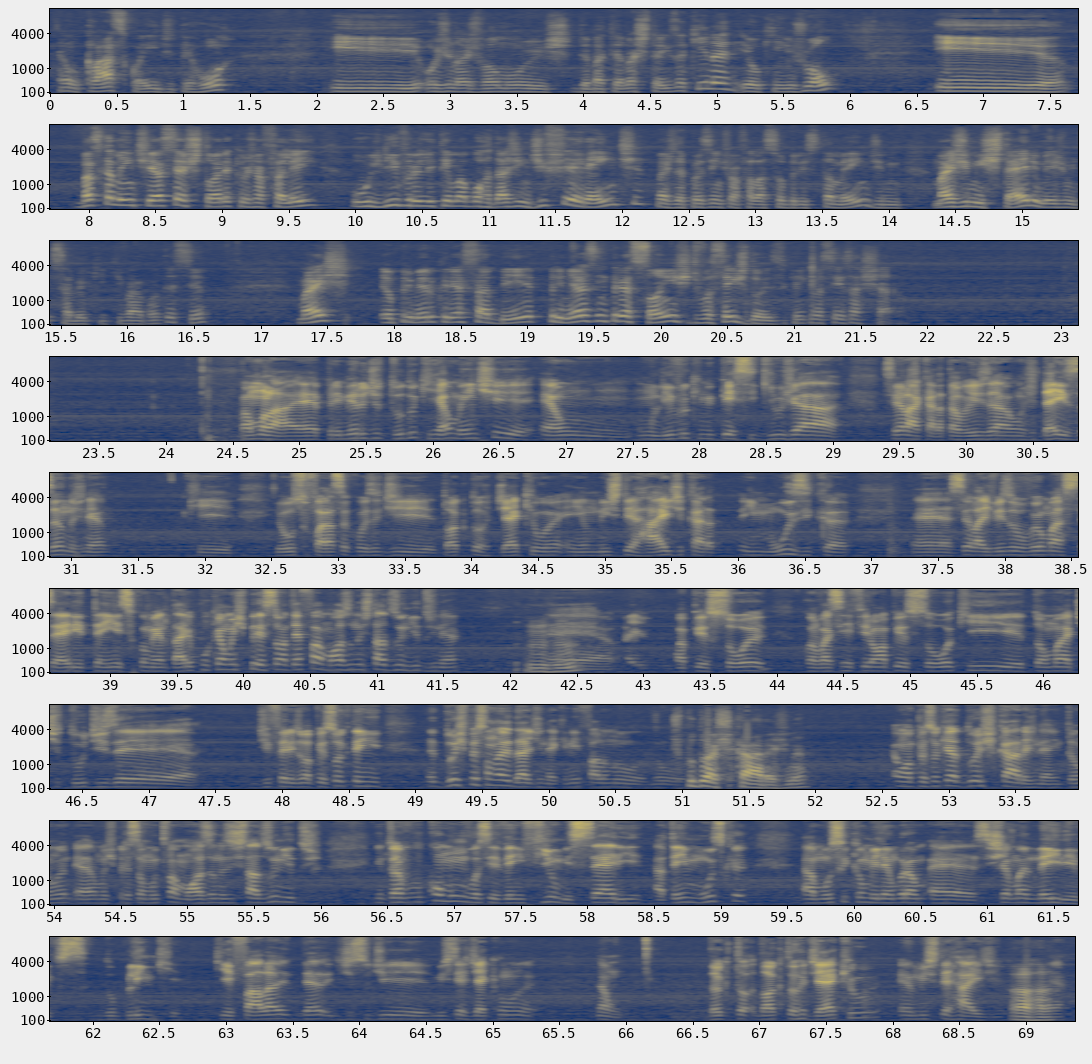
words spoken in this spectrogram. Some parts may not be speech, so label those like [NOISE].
É um clássico aí de terror. E hoje nós vamos debater nós três aqui, né? Eu, Kim e João. E basicamente essa é a história que eu já falei. O livro ele tem uma abordagem diferente, mas depois a gente vai falar sobre isso também, de, mais de mistério mesmo, de saber o que, que vai acontecer. Mas eu primeiro queria saber primeiras impressões de vocês dois. O que, que vocês acharam? Vamos lá, é, primeiro de tudo que realmente é um, um livro que me perseguiu já, sei lá, cara, talvez há uns 10 anos, né? Que eu ouço falar essa coisa de Dr. Jekyll em Mr. Hyde, cara, em música. É, sei lá, às vezes eu vou ver uma série e tem esse comentário, porque é uma expressão até famosa nos Estados Unidos, né? Uhum. É, uma pessoa, quando vai se referir a uma pessoa que toma atitudes é, diferentes. Uma pessoa que tem é, duas personalidades, né? Que nem fala no, no... Tipo duas caras, né? É uma pessoa que é duas caras, né? Então é uma expressão muito famosa nos Estados Unidos. Então é comum você ver em filme, série, até em música. A música que eu me lembro é, se chama Natives, do Blink, que fala de, disso de Mr. Jekyll. Não, Dr. Dr. Jekyll e Mr. Hyde. Uhum. Né?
